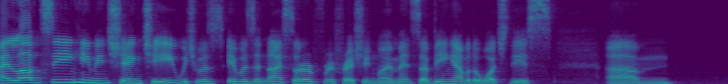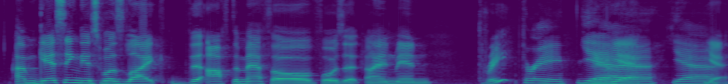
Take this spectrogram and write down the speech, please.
I loved seeing him in Shang-Chi, which was it was a nice sort of refreshing moment. So being able to watch this um I'm guessing this was like the aftermath of what was it, Iron Man three. Three. Yeah. Yeah. Yeah. Yeah. Yeah.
